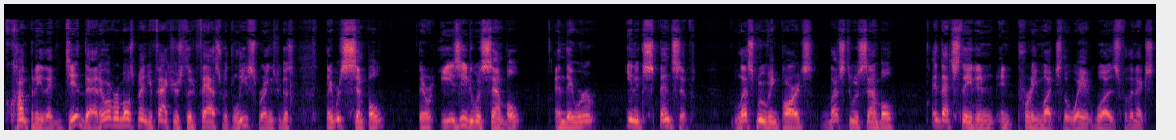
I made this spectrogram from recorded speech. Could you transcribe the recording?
company that did that. However, most manufacturers stood fast with leaf springs because they were simple, they were easy to assemble, and they were inexpensive. Less moving parts, less to assemble, and that stayed in, in pretty much the way it was for the next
